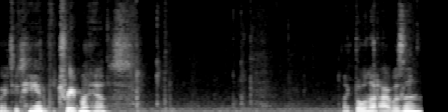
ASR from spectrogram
Wait, did he infiltrate my house? Like the one that I was in?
